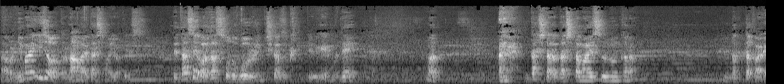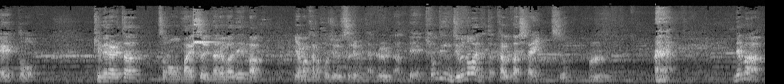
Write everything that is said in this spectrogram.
あの2枚以上だったら何枚出してもいいわけです。で出せば出すほどゴールに近づくっていうゲームでまあ 出したら出した枚数分かな？だったかえっ、と決められたその枚数になるまで、まあ、山から補充するみたいなルールなんで基本的に自分の前だったらカード出したいんですよ。うん。でまあ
